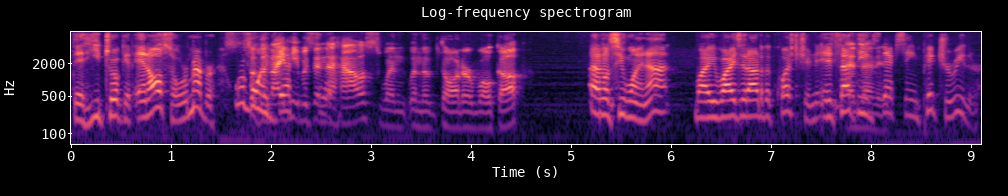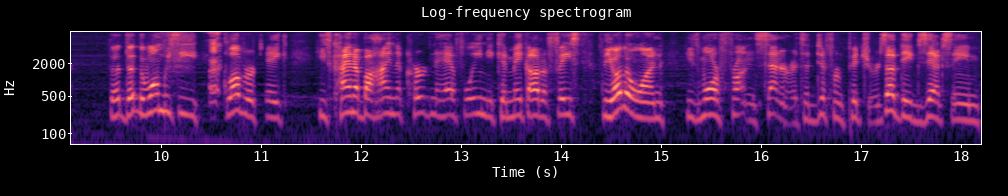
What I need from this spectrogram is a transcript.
that he took it? And also, remember, we're so the night back he was in the house when when the daughter woke up. I don't see why not. Why why is it out of the question? It's not And the then he- exact same picture either. The, the the one we see uh, Glover take, he's kind of behind the curtain halfway, and you can make out a face. The other one, he's more front and center. It's a different picture. It's not the exact same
